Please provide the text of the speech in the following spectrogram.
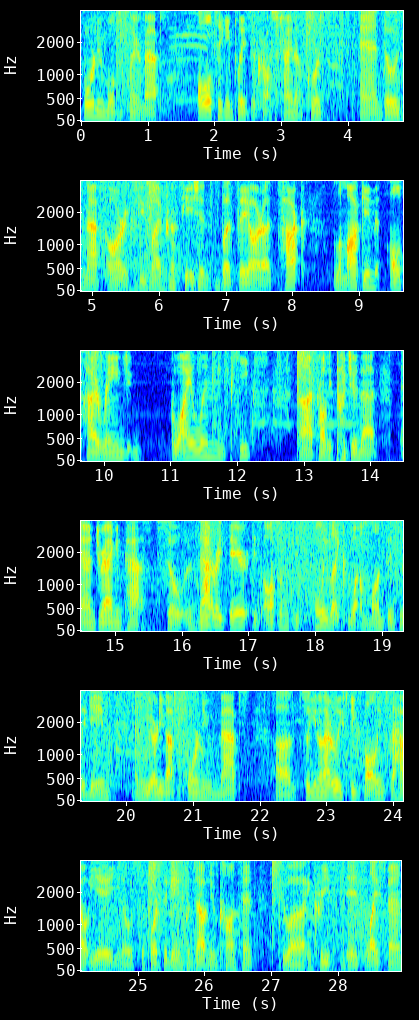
four new multiplayer maps all taking place across China, of course. And those maps are, excuse my pronunciation, but they are uh, Tak, Lamakin, Altai Range, Guilin Peaks. Uh, I probably butchered that. And Dragon Pass. So that right there is awesome. It's only like, what, a month into the game. And we already got four new maps. Um, so, you know, that really speaks volumes to how EA, you know, supports the game, puts out new content to uh, increase its lifespan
